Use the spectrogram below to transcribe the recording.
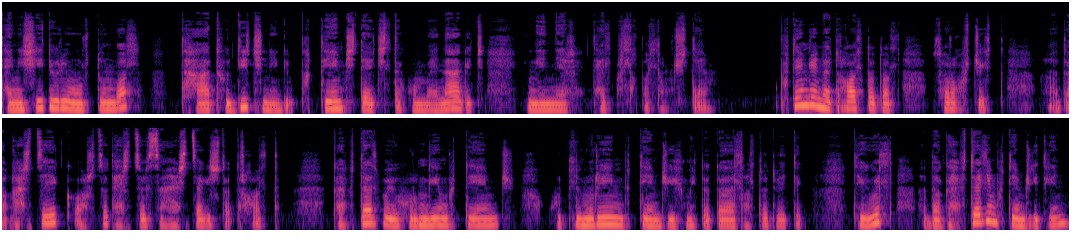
таны шийдвэрийн үр дүн бол та төдий ч нэг бүтээмжтэй ажилладаг хүн байна гэж ингээнээр тайлбарлах боломжтой. Бүтээмжийн тодорхойлолтууд бол сурах хүчигт одоо гарцыг орцод харьцуулсан харьцаа гэж тодорхойлдог. Капитал буюу хөрөнгийн бүтээмж, хөдөлмөрийн бүтээмж гэх мэт одоо ойлголтууд байдаг. Тэгвэл одоо капиталын бүтээмж гэдэг нь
